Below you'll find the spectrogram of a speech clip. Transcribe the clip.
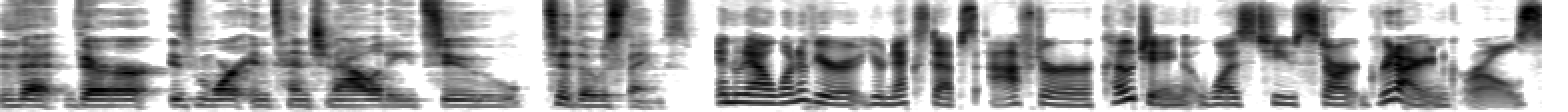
that there is more intentionality to to those things. And now one of your your next steps after coaching was to start Gridiron Girls.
